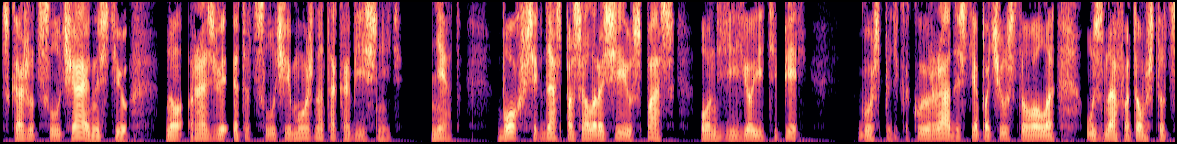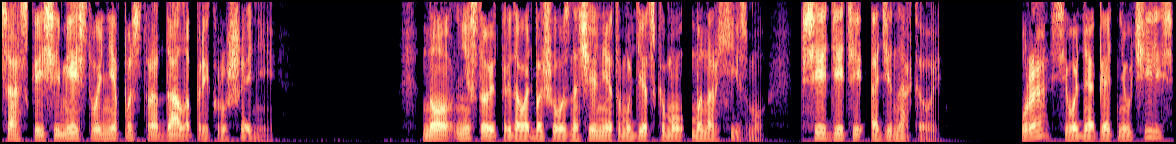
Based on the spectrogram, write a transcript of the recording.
Скажут случайностью, но разве этот случай можно так объяснить? Нет. Бог всегда спасал Россию, спас он ее и теперь. Господи, какую радость я почувствовала, узнав о том, что царское семейство не пострадало при крушении. Но не стоит придавать большого значения этому детскому монархизму. Все дети одинаковы. Ура, сегодня опять не учились,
